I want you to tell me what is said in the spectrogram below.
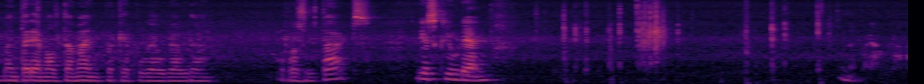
Inventarem el tamany perquè pugueu veure els resultats i escriurem una paraula.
